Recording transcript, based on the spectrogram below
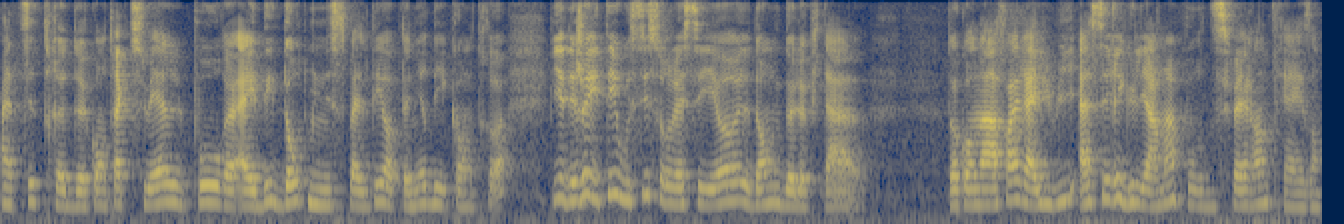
à titre de contractuel pour aider d'autres municipalités à obtenir des contrats. Puis il a déjà été aussi sur le CA donc de l'hôpital. Donc on a affaire à lui assez régulièrement pour différentes raisons.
